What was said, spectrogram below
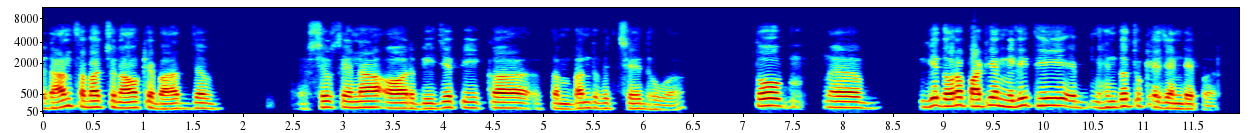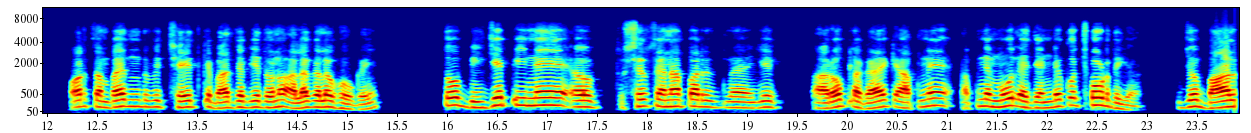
विधानसभा चुनाव के बाद जब शिवसेना और बीजेपी का संबंध विच्छेद हुआ तो ये दोनों पार्टियाँ मिली थी हिंदुत्व के एजेंडे पर और संबंध विच्छेद के बाद जब ये दोनों अलग अलग हो गई तो बीजेपी ने शिवसेना पर ये आरोप लगाया कि आपने अपने मूल एजेंडे को छोड़ दिया, जो बाल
